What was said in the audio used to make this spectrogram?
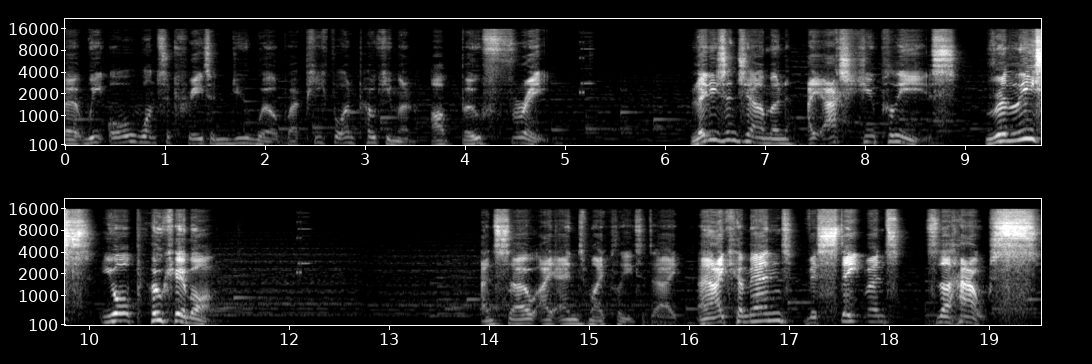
Uh, we all want to create a new world where people and Pokemon are both free. Ladies and gentlemen, I ask you please, release your Pokemon! And so I end my plea today, and I commend this statement to the House.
